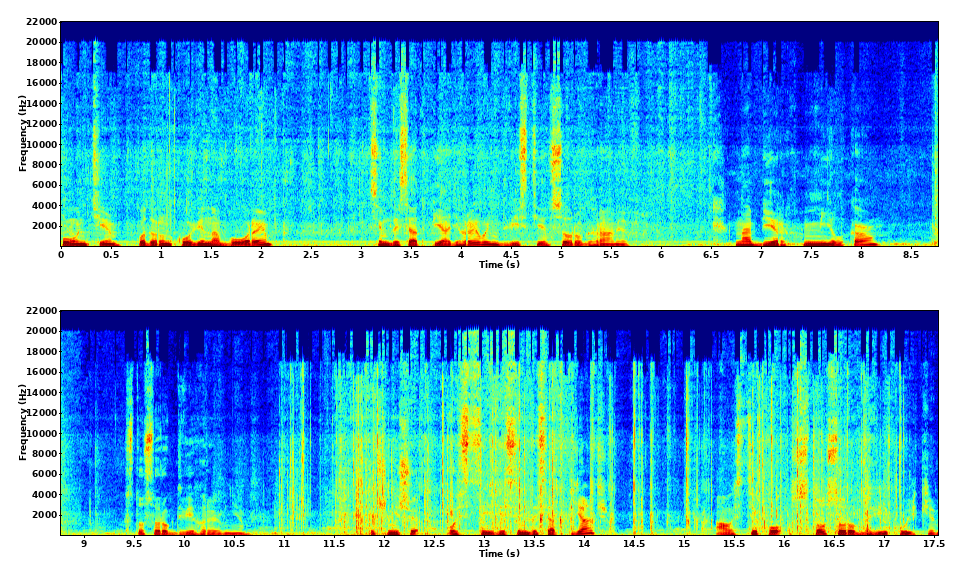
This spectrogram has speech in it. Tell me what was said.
конті подарункові набори 75 гривень 240 грамів. Набір мілка 142 гривні. Точніше, ось ці 85, а ось ці по 142 кульки.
